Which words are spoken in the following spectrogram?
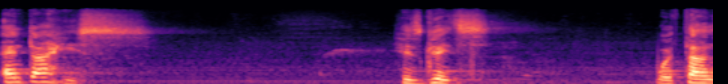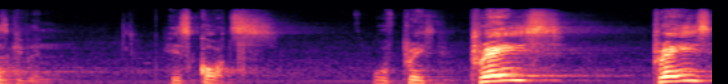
Enter his his gates with thanksgiving, his courts with praise. Praise, praise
